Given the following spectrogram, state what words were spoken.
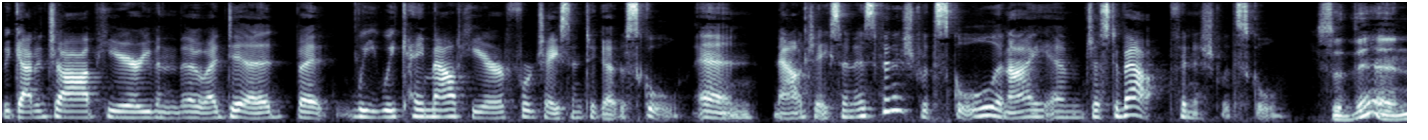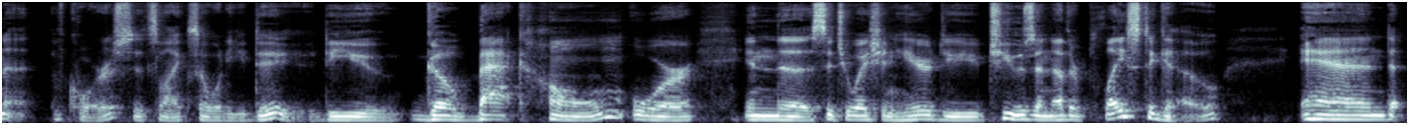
we got a job here, even though I did. But we we came out here for Jason to go to school, and now Jason is finished with school, and I am just about finished with school. So then, of course, it's like, so what do you do? Do you go back home or in the situation here, do you choose another place to go? And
